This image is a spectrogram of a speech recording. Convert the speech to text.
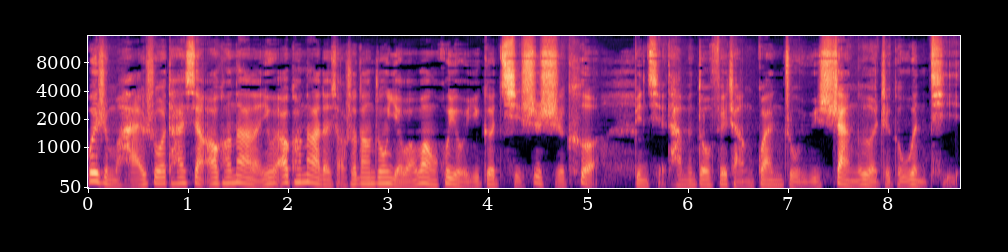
为什么还说他像奥康纳呢？因为奥康纳的小说当中也往往会有一个启示时刻，并且他们都非常关注于善恶这个问题。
